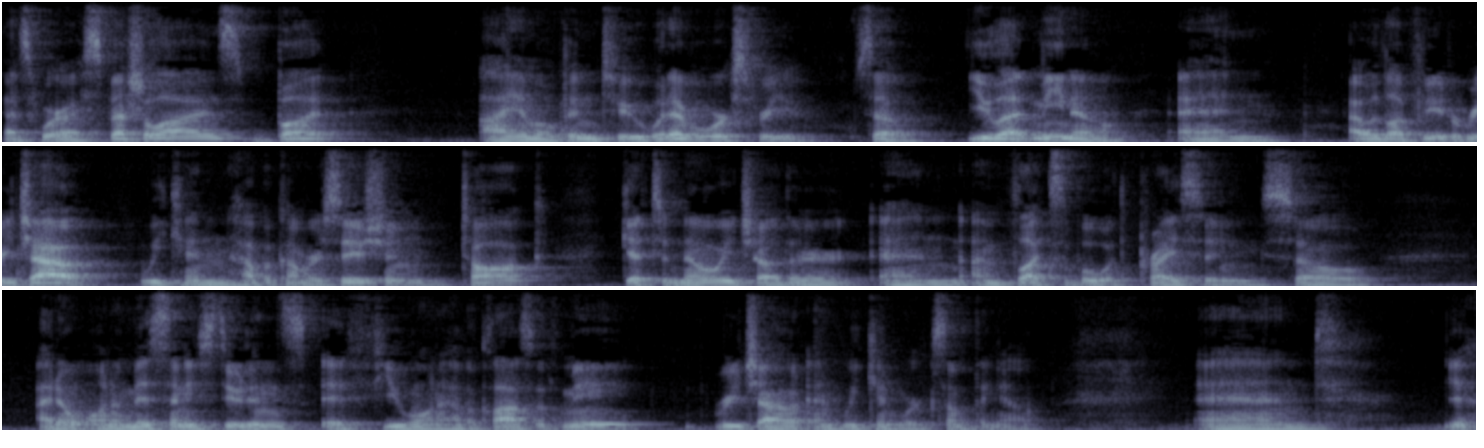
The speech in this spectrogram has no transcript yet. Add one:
that's where I specialize, but I am open to whatever works for you. So you let me know, and I would love for you to reach out. We can have a conversation, talk, get to know each other, and I'm flexible with pricing. So I don't want to miss any students. If you want to have a class with me, reach out and we can work something out. And yeah,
